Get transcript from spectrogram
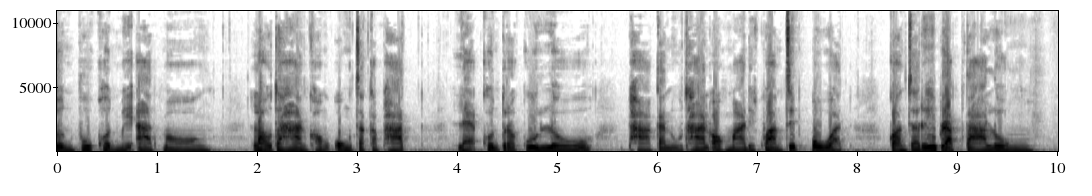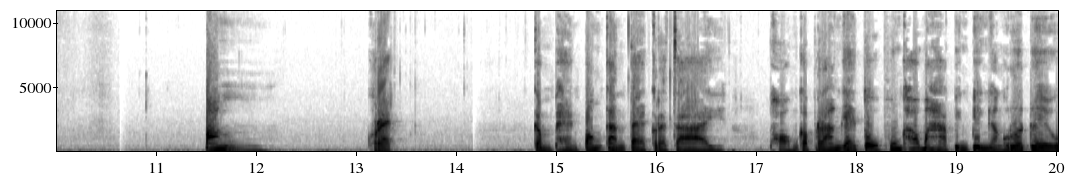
จนผู้คนไม่อาจมอง เหล่าทหารขององค์จักรพรรดิ และคนตระกูลโหลพากันอุทานออกมาด้วยความเจ็บปวด ก่อนจะรีบหลับตาลง ปัง แครกกำแพงป้องกันแตกกระจาย พร้อมกับร่างใหญ่โตพุ่งเข้ามาหาปิงปิงอย่างรวดเร็ว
